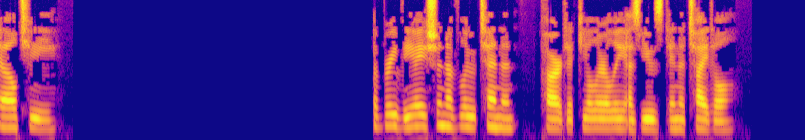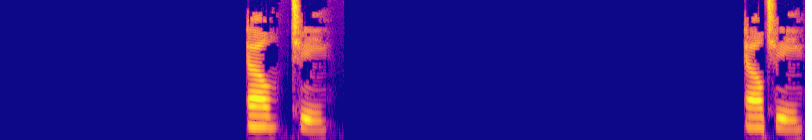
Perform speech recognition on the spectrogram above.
LT. Abbreviation of lieutenant, particularly as used in a title. LT. LT.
